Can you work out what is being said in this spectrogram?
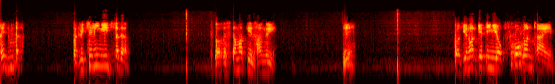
khidmat. But we're killing each other. So the stomach is hungry. Yeah. Because you're not getting your food on time.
